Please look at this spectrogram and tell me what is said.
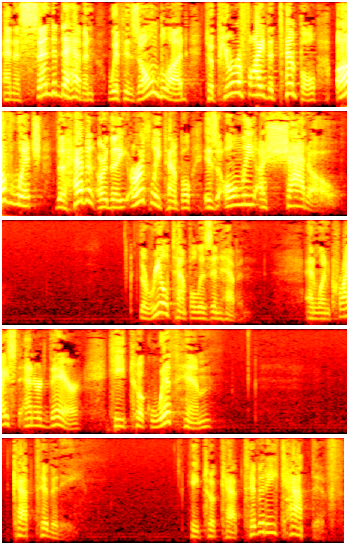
and ascended to heaven with his own blood to purify the temple of which the heaven or the earthly temple is only a shadow. The real temple is in heaven. And when Christ entered there, he took with him captivity. He took captivity captive.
